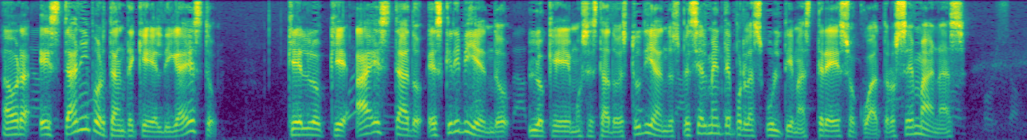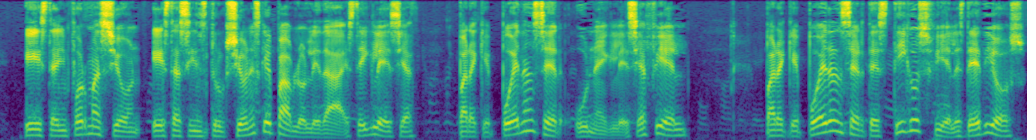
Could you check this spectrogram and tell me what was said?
Ahora, es tan importante que Él diga esto, que lo que ha estado escribiendo, lo que hemos estado estudiando, especialmente por las últimas tres o cuatro semanas, esta información, estas instrucciones que Pablo le da a esta iglesia, para que puedan ser una iglesia fiel, para que puedan ser testigos fieles de Dios,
